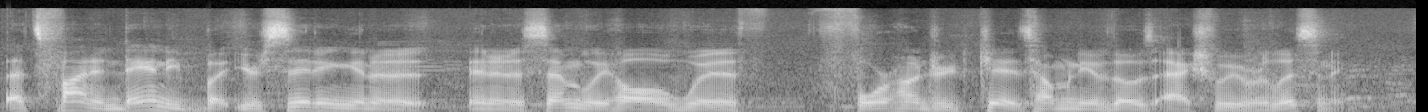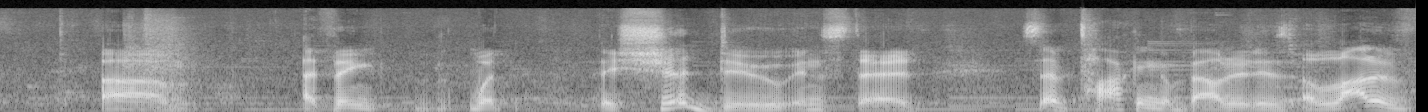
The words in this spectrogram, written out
that's fine and dandy, but you're sitting in, a, in an assembly hall with 400 kids. How many of those actually were listening? Um, I think what they should do instead, instead of talking about it, is a lot of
